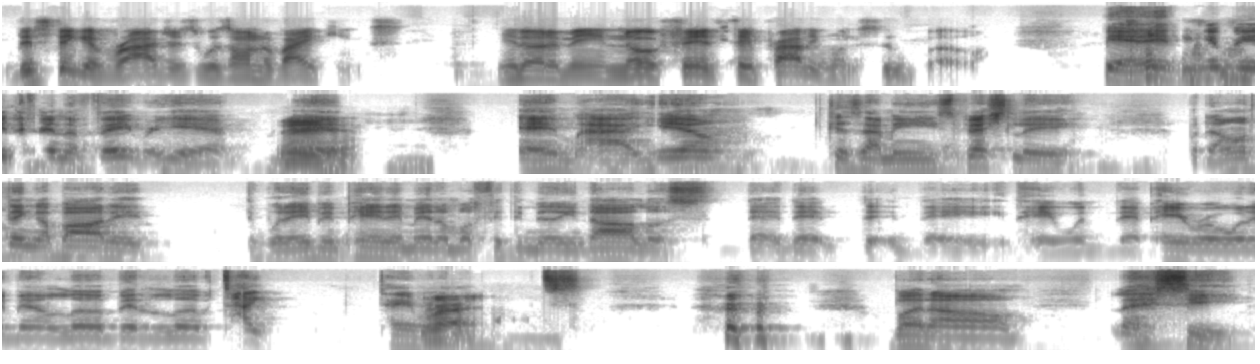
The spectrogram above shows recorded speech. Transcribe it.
this thing if Rodgers was on the Vikings, you know what I mean? No offense, they probably won the Super Bowl. Yeah, they, would be a definitive favorite. Yeah, yeah, and, and uh, yeah, because I mean, especially, but the only thing about it, would they've been paying that man almost fifty million dollars, that that they they would that payroll would have been a little bit a little tight, tight right? but um, let's see.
